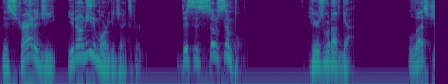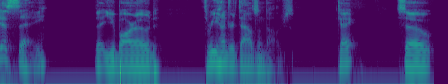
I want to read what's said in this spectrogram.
this strategy, you don't need a mortgage expert. This is so simple. Here's what I've got. Let's just say that you borrowed $300,000. Okay. So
